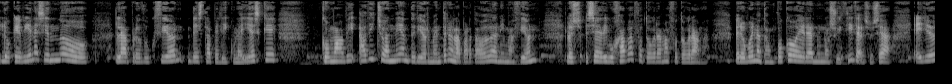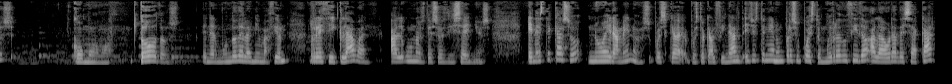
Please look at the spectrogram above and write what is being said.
lo que viene siendo la producción de esta película. Y es que como ha dicho Andy anteriormente en el apartado de animación, se dibujaba fotograma a fotograma. Pero bueno, tampoco eran unos suicidas. O sea, ellos, como todos en el mundo de la animación, reciclaban algunos de esos diseños. En este caso no era menos, pues puesto que al final ellos tenían un presupuesto muy reducido a la hora de sacar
